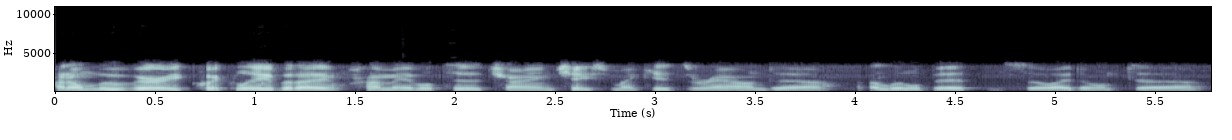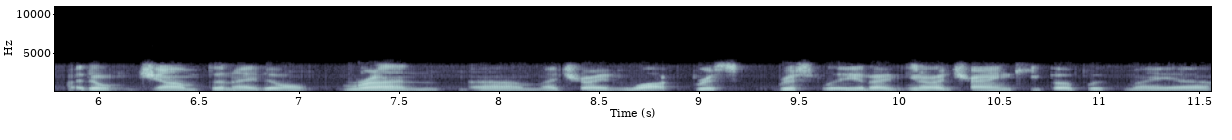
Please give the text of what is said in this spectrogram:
I don't move very quickly, but I I'm able to try and chase my kids around uh, a little bit. So I don't uh, I don't jump and I don't run. Um, I try and walk brisk briskly, and I you know I try and keep up with my uh,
